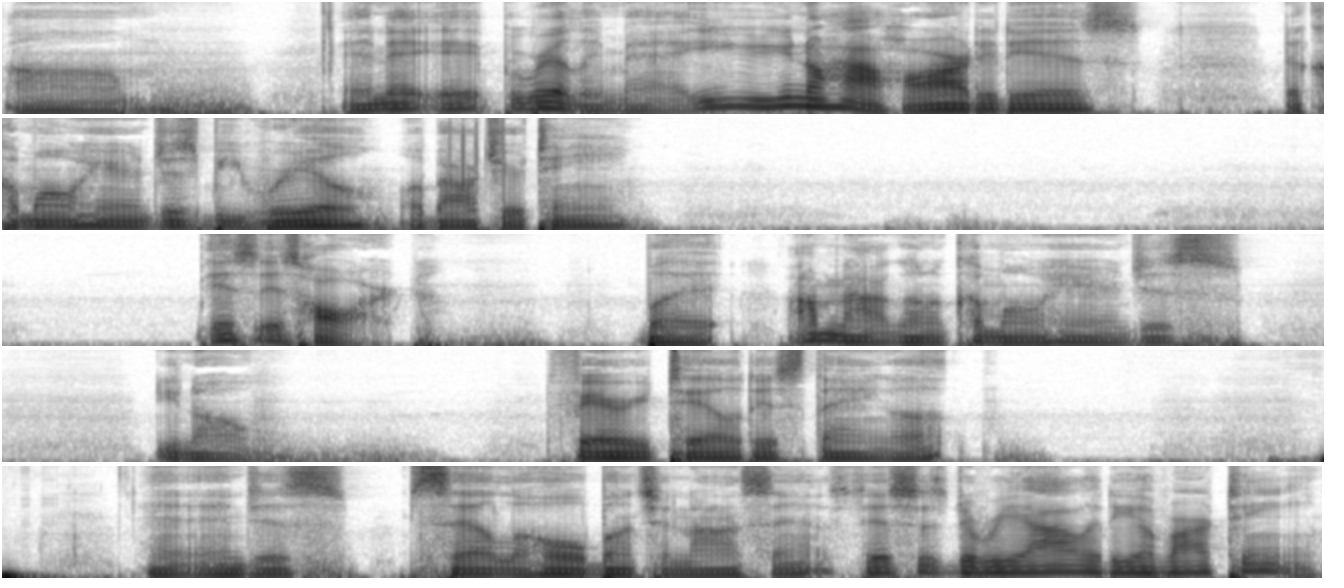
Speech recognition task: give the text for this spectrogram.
Um and it, it really man, you you know how hard it is to come on here and just be real about your team. it's it's hard. But I'm not gonna come on here and just, you know, fairy tale this thing up and, and just sell a whole bunch of nonsense. This is the reality of our team.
